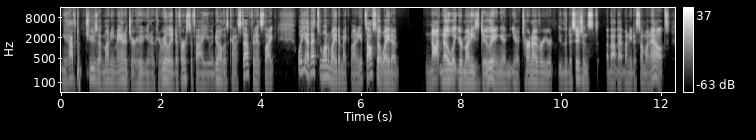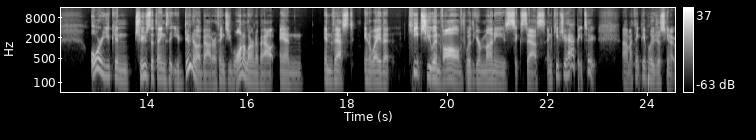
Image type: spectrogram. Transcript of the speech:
you have to choose a money manager who you know can really diversify you and do all this kind of stuff and it's like well yeah that's one way to make money it's also a way to not know what your money's doing and you know turn over your the decisions about that money to someone else or you can choose the things that you do know about or things you want to learn about and invest in a way that keeps you involved with your money's success and keeps you happy too. Um, I think people who just you know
